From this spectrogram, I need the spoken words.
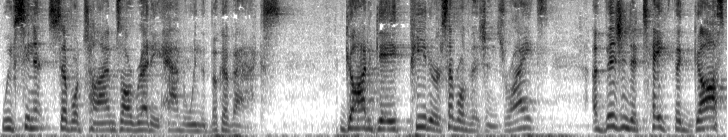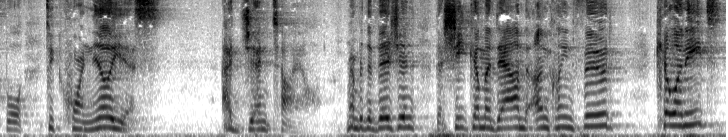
We've seen it several times already, haven't we, in the book of Acts? God gave Peter several visions, right? A vision to take the gospel to Cornelius, a Gentile. Remember the vision? The sheep coming down, the unclean food? Kill and eat?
